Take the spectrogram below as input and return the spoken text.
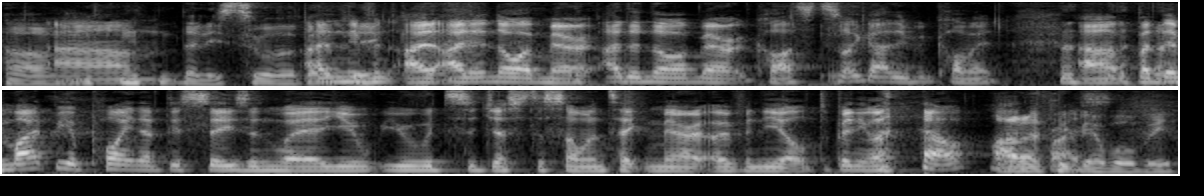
um, um, then he's still the better I didn't even. I, I didn't know what Merrett. I didn't know what Merrett costs. So I can't even comment. Um, but there might be a point at this season where you you would suggest to someone take Merrett over Neale, depending on how. I don't price. think there will be.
